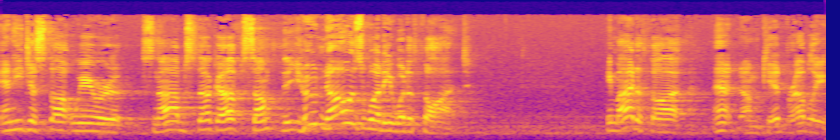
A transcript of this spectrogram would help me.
And he just thought we were snob stuck up, something. Who knows what he would have thought? He might have thought, that dumb kid probably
